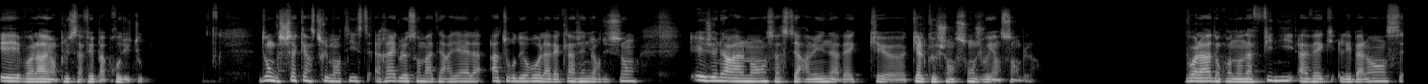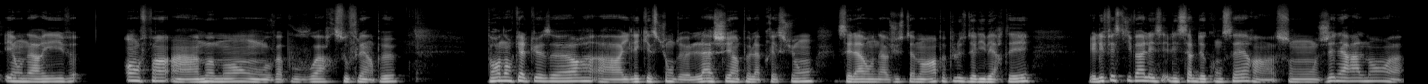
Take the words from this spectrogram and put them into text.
Et voilà, et en plus, ça fait pas pro du tout. Donc chaque instrumentiste règle son matériel à tour de rôle avec l'ingénieur du son, et généralement ça se termine avec euh, quelques chansons jouées ensemble. Voilà, donc on en a fini avec les balances, et on arrive enfin à un moment où on va pouvoir souffler un peu. Pendant quelques heures, euh, il est question de lâcher un peu la pression, c'est là où on a justement un peu plus de liberté, et les festivals et les salles de concert euh, sont généralement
